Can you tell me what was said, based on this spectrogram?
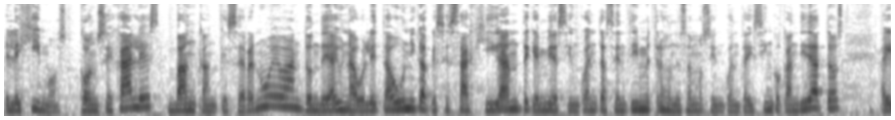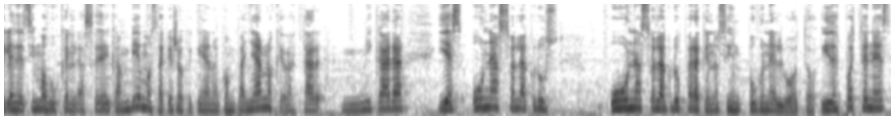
Elegimos concejales, bancan que se renuevan, donde hay una boleta única, que es esa gigante que mide 50 centímetros, donde somos 55 candidatos. Ahí les decimos, busquen la sede Cambiemos, aquellos que quieran acompañarnos, que va a estar mi cara, y es una sola cruz. Una sola cruz para que no se impugne el voto. Y después tenés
